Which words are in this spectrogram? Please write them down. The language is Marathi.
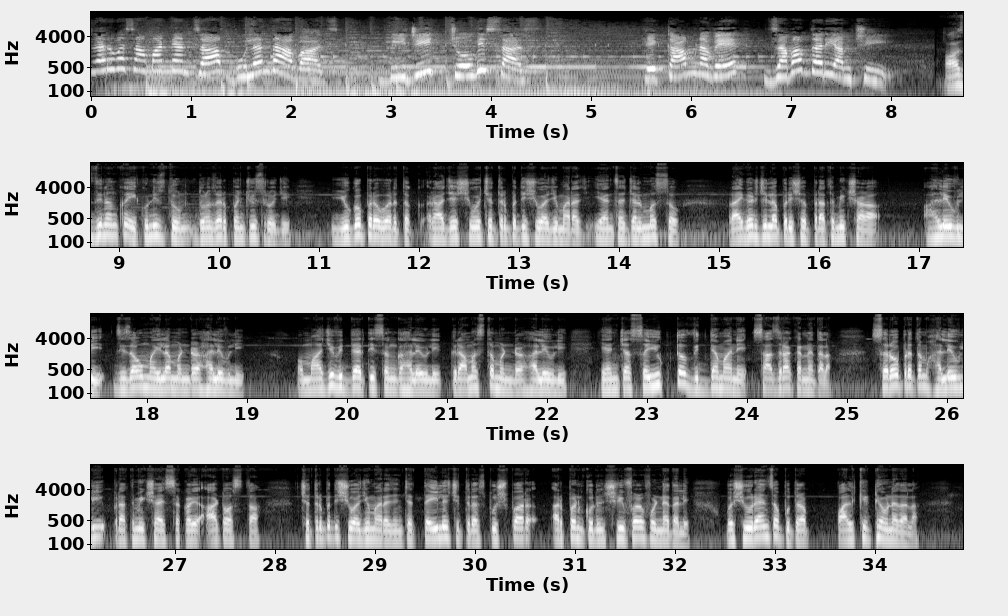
सर्वसामान्यांचा बुलंद आवाज. बीजी चोवीस तास. हे काम नव्हे जबाबदारी आमची. आज दिनांक एकोणीस दोन दोन हजार पंचवीस रोजी युगप्रवर्तक राजे शिवछत्रपती शिवाजी महाराज यांचा जन्मोत्सव रायगड जिल्हा परिषद प्राथमिक शाळा हालिवली जिजाऊ महिला मंडळ हालिवली माजी विद्यार्थी संघ हालिवली ग्रामस्थ मंडळ हालिवली यांच्या संयुक्त विद्यमाने साजरा करण्यात आला. सर्वप्रथम हलिवली प्राथमिक शाळेत सकाळी आठ वाजता छत्रपती शिवाजी महाराजांच्या तैलचित्रास पुष्पहार अर्पण करून श्रीफळ फोडण्यात आले व शिवरायांचा पुतळा पालखीत ठेवण्यात आला.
